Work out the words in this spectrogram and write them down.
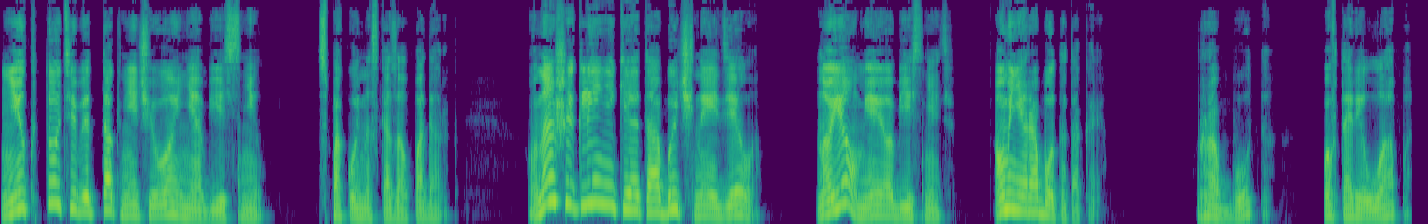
«Никто тебе так ничего и не объяснил», — спокойно сказал подарок. «В нашей клинике это обычное дело, но я умею объяснять. У меня работа такая». «Работа?» — повторил Лапа,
